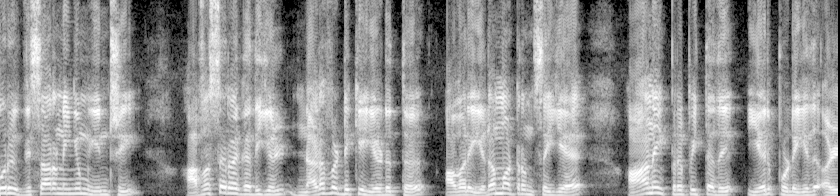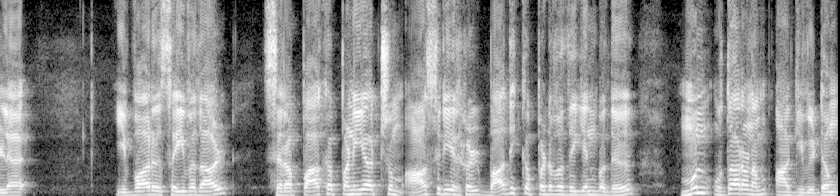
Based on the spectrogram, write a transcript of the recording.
ஒரு விசாரணையும் இன்றி அவசர கதியில் நடவடிக்கை எடுத்து அவரை இடமாற்றம் செய்ய ஆணை பிறப்பித்தது ஏற்புடையது அல்ல. இவ்வாறு செய்வதால் சிறப்பாக பணியாற்றும் ஆசிரியர்கள் பாதிக்கப்படுவது என்பது முன் உதாரணம் ஆகிவிடும்.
